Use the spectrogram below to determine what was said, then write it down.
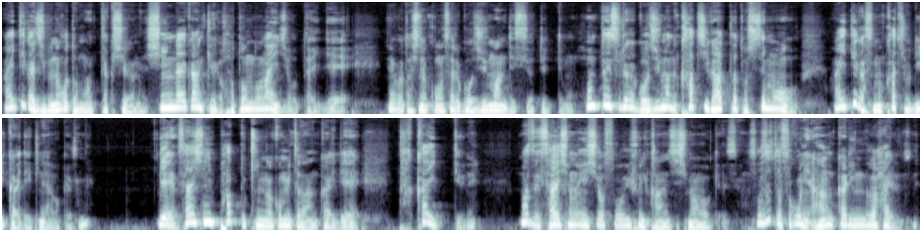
相手が自分のことを全く知らない、信頼関係がほとんどない状態で、ね、私のコンサル50万ですよって言っても、本当にそれが50万の価値があったとしても、相手がその価値を理解できないわけですね。で、最初にパッと金額を見た段階で、高いっていうね、まず最初の印象をそういうふうに感じてしまうわけですよ。そうするとそこにアンカリングが入るんですね。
